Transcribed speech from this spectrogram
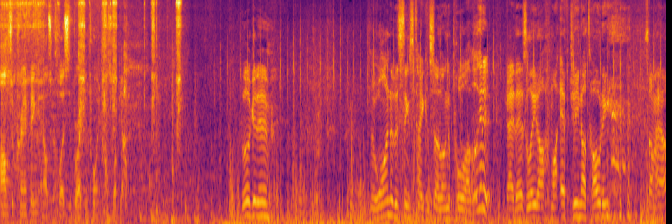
Arms were cramping and I was close to breaking point. Swap ya. Look at him. No wonder this thing's taken so long to pull up. Look at it. Okay, there's leader. My FG knot's holding somehow.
